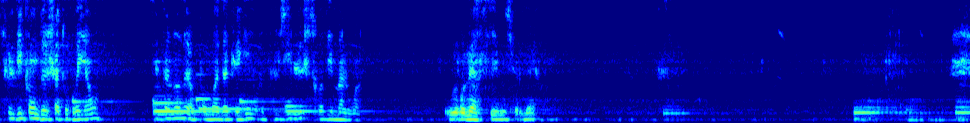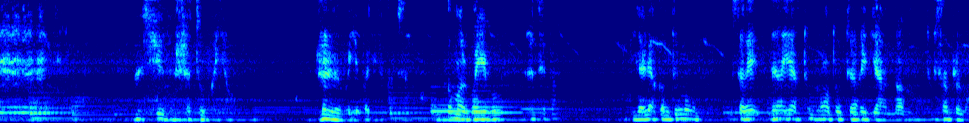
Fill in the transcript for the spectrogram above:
Monsieur le vicomte de Châteaubriand, c'est un honneur pour moi d'accueillir le plus illustre des Malouins. Je vous remercie, monsieur le maire. Monsieur de Châteaubriand. Je ne le voyais pas du tout comme ça. Comment le voyez-vous? Je ne sais pas. Il a l'air comme tout le monde. Vous savez, derrière tout grand auteur, il y a un homme, tout simplement.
